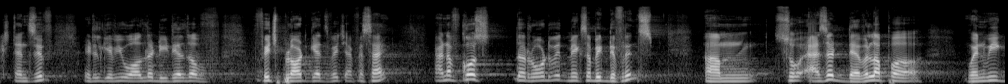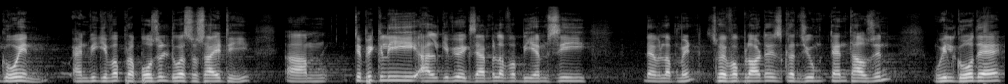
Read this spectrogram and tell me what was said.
extensive. It will give you all the details of which plot gets which FSI. And of course, the road width makes a big difference. Um, so as a developer, when we go in and we give a proposal to a society, um, typically I'll give you example of a BMC development. So if a plot is consumed 10,000, we'll go there,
